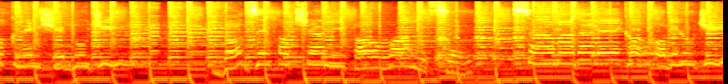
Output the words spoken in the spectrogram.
Oknem się budzi. Wodzę oczami po łące Sama daleko od ludzi.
